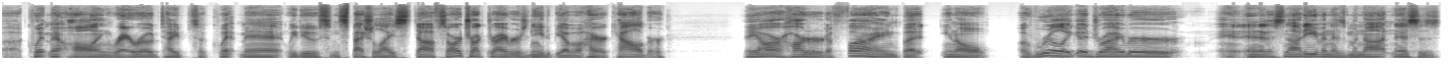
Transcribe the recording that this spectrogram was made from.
uh, equipment hauling, railroad types equipment. We do some specialized stuff. So our truck drivers need to be of a higher caliber. They are harder to find, but you know, a really good driver, and, and it's not even as monotonous as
